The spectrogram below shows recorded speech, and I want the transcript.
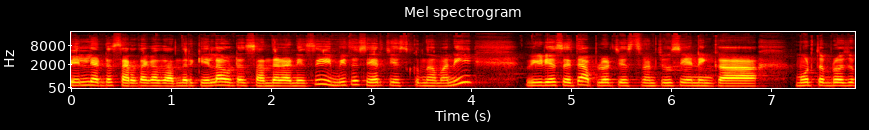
పెళ్ళి అంటే సరదా కదా. అందరికీ ఎలా ఉంటుంది సందడి అనేసి మీతో షేర్ చేసుకుందామని వీడియోస్ అయితే అప్లోడ్ చేస్తున్నాను. చూసేయండి. ఇంకా ముహూర్తం రోజు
